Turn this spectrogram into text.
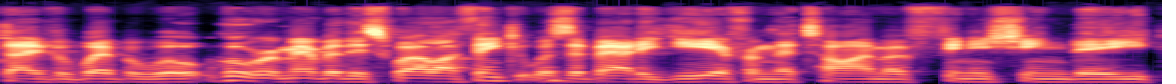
David Weber will, will remember this well. I think it was about a year from the time of finishing the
